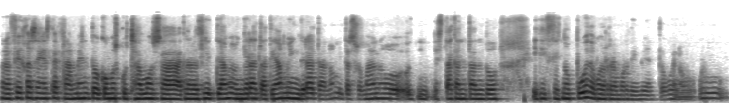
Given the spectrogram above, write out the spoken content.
Bueno, fíjese en este fragmento cómo escuchamos a decir te amo ingrata, te amo ingrata, ¿no? mientras su hermano está cantando y dice no puedo con el remordimiento. Bueno, un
